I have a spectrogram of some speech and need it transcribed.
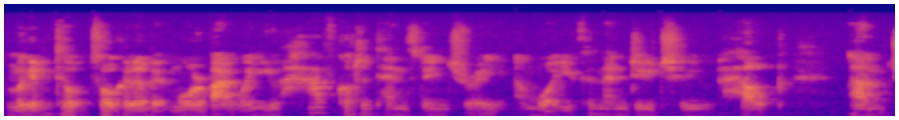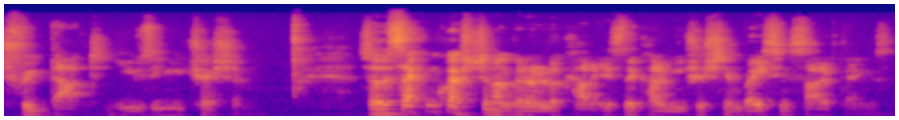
And we're going to talk, talk a little bit more about when you have got a tendon injury and what you can then do to help um, treat that using nutrition. So the second question I'm going to look at is the kind of nutrition in racing side of things.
